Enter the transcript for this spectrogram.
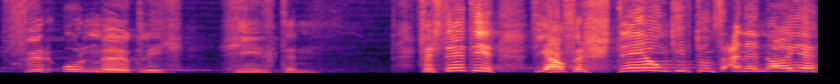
für unmöglich hielten? Versteht ihr? Die Auferstehung gibt uns eine neue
